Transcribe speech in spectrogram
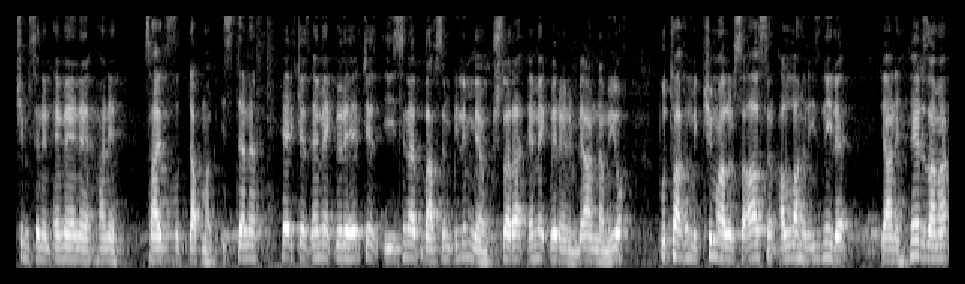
kimsenin emeğine hani saygısızlık yapmak istemem. Herkes emek veriyor. Herkes iyisine baksın. Bilinmeyen kuşlara emek vermenin bir anlamı yok. Bu takımı kim alırsa alsın Allah'ın izniyle yani her zaman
